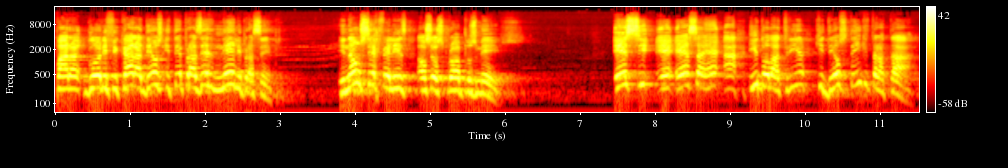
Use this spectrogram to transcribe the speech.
para glorificar a Deus e ter prazer nele para sempre. E não ser feliz aos seus próprios meios. Esse é, essa é a idolatria que Deus tem que tratar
